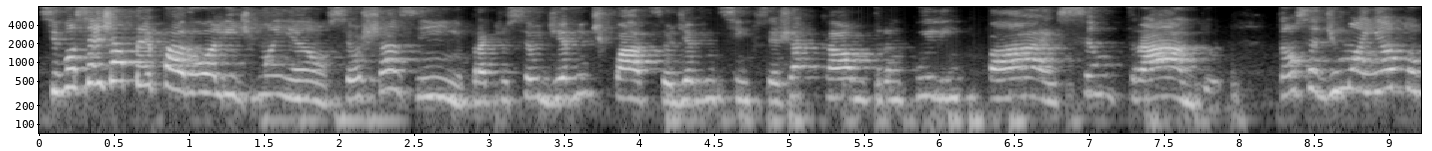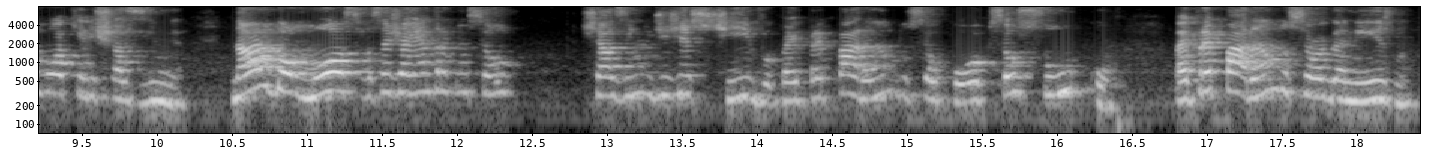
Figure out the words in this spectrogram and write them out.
se você já preparou ali de manhã o seu chazinho para que o seu dia 24, seu dia 25 seja calmo, tranquilo, em paz, centrado. Então, você de manhã tomou aquele chazinho, na hora do almoço você já entra com o seu chazinho digestivo para ir preparando o seu corpo, seu suco vai preparando o seu organismo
